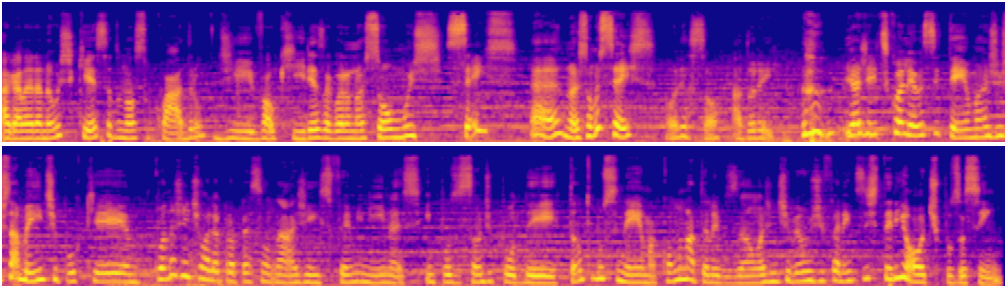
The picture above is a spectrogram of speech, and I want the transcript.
a galera não esqueça do nosso quadro de Valkyrias. Agora nós somos seis? É, nós somos seis. Olha só, adorei. e a gente escolheu esse tema justamente porque quando a gente olha para personagens femininas em posição de poder, tanto no cinema como na televisão, a gente vê uns diferentes estereótipos assim.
